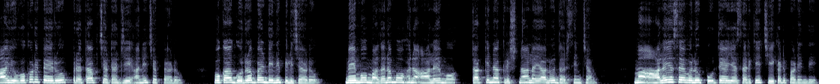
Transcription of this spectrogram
ఆ యువకుడి పేరు ప్రతాప్ చటర్జీ అని చెప్పాడు. ఒక గుర్రబండిని పిలిచాడు. మేము మదనమోహన ఆలయము తక్కిన కృష్ణాలయాలు దర్శించాం. మా ఆలయ సేవలు పూర్తి అయ్యేసరికి చీకటి పడింది.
